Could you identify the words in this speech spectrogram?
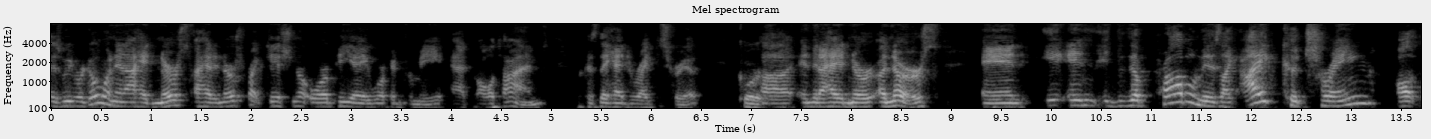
as we were going and I had nurse I had a nurse practitioner or a PA working for me at all times because they had to write the script of course uh, and then I had nur- a nurse. And and the problem is, like, I could train all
